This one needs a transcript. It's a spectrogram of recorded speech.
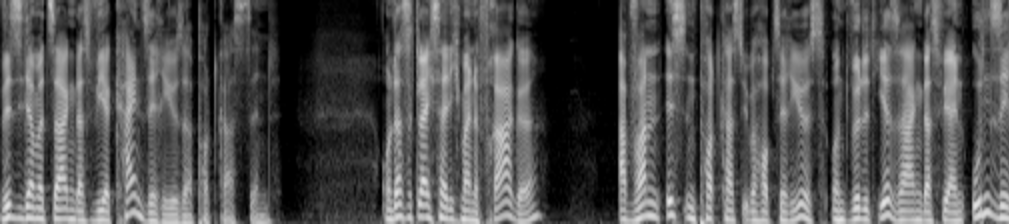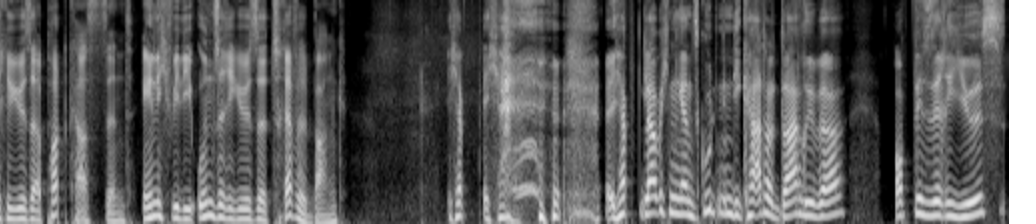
will sie damit sagen, dass wir kein seriöser Podcast sind? Und das ist gleichzeitig meine Frage. Ab wann ist ein Podcast überhaupt seriös? Und würdet ihr sagen, dass wir ein unseriöser Podcast sind? Ähnlich wie die unseriöse Travelbank. ich habe, ich, ich hab, glaube ich, einen ganz guten Indikator darüber, ob wir seriös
